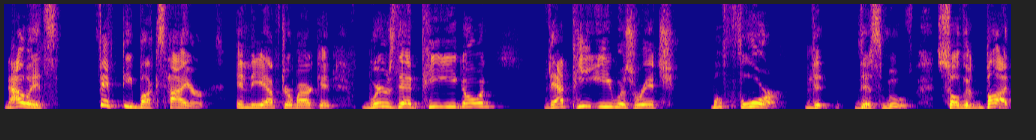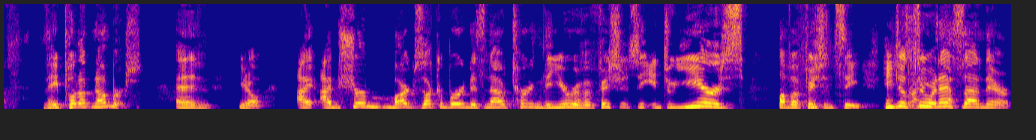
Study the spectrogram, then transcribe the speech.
Now it's 50 bucks higher in the aftermarket. Where's that PE going? That PE was rich before th- this move. So the but they put up numbers. And you know, I, I'm sure Mark Zuckerberg is now turning the year of efficiency into years of efficiency. He just right. threw an S on there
